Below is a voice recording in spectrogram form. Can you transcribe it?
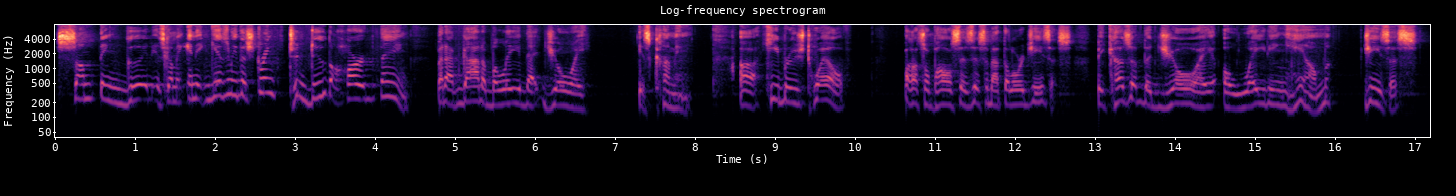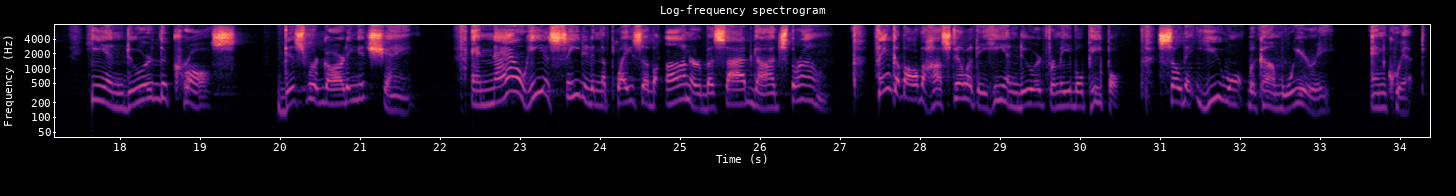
something good is coming. And it gives me the strength to do the hard thing. But I've got to believe that joy is coming. Uh, Hebrews 12, Apostle Paul says this about the Lord Jesus. Because of the joy awaiting him, Jesus, he endured the cross, disregarding its shame. And now he is seated in the place of honor beside God's throne. Think of all the hostility he endured from evil people so that you won't become weary and quit.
